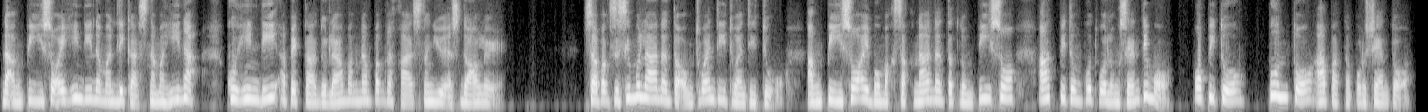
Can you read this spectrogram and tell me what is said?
na ang piso ay hindi naman likas na mahina kung hindi apektado lamang ng paglakas ng US dollar. Sa pagsisimula ng taong 2022, ang piso ay bumaksak na ng 3 piso at 78 sentimo o 7.4%.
